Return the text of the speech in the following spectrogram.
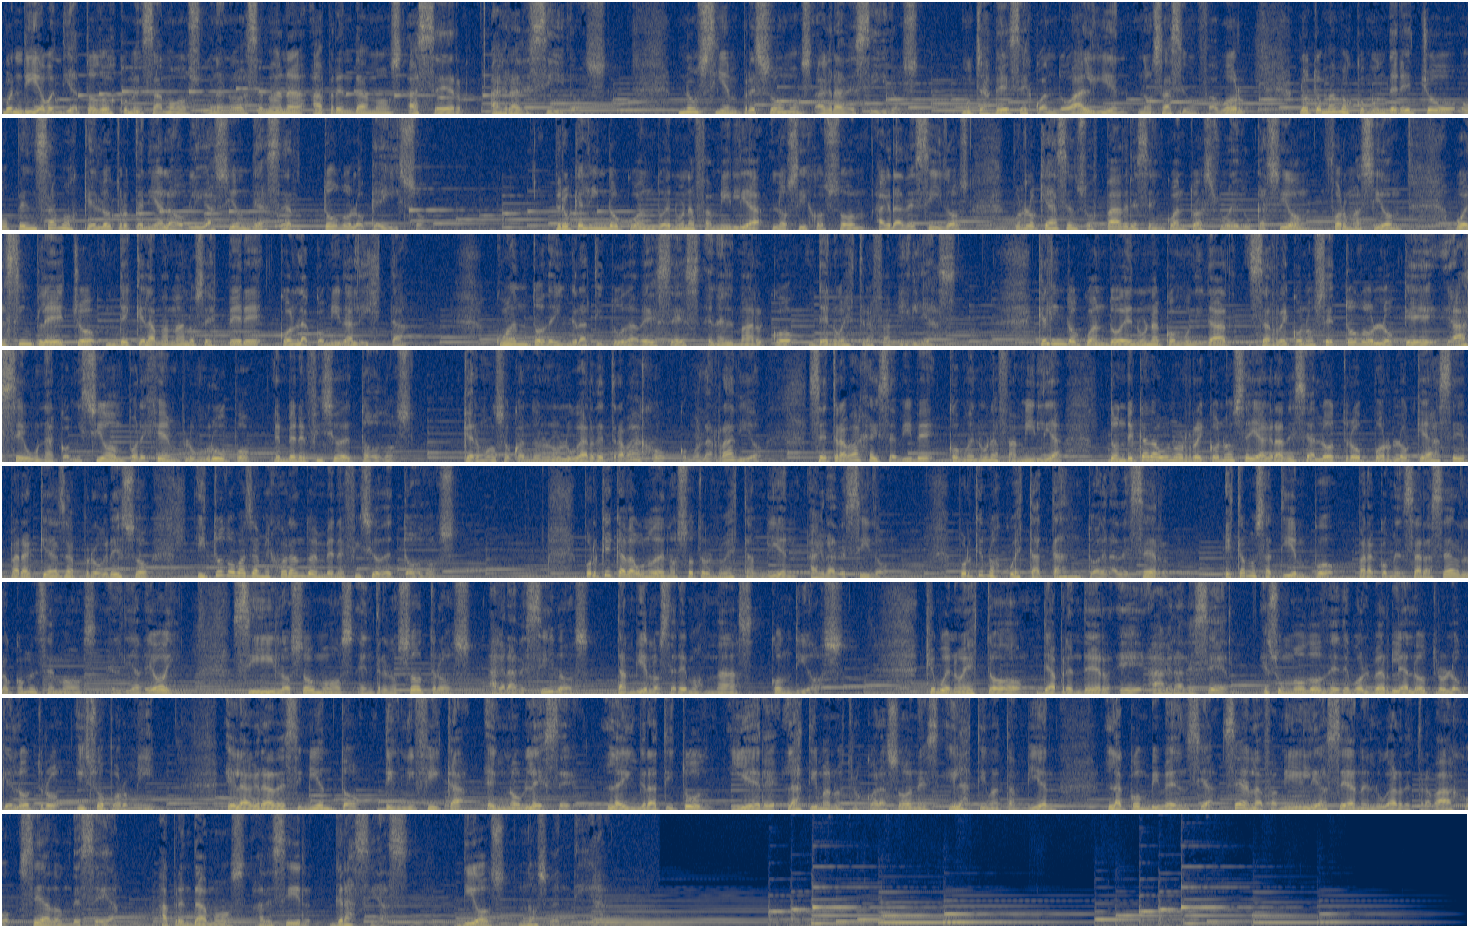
Buen día, buen día a todos. Comenzamos una nueva semana. Aprendamos a ser agradecidos. No siempre somos agradecidos. Muchas veces cuando alguien nos hace un favor, lo tomamos como un derecho o pensamos que el otro tenía la obligación de hacer todo lo que hizo. Pero qué lindo cuando en una familia los hijos son agradecidos por lo que hacen sus padres en cuanto a su educación, formación o el simple hecho de que la mamá los espere con la comida lista. Cuánto de ingratitud a veces en el marco de nuestras familias. Qué lindo cuando en una comunidad se reconoce todo lo que hace una comisión, por ejemplo, un grupo, en beneficio de todos. Qué hermoso cuando en un lugar de trabajo, como la radio, se trabaja y se vive como en una familia donde cada uno reconoce y agradece al otro por lo que hace para que haya progreso y todo vaya mejorando en beneficio de todos. ¿Por qué cada uno de nosotros no es tan bien agradecido? ¿Por qué nos cuesta tanto agradecer? Estamos a tiempo para comenzar a hacerlo. Comencemos el día de hoy. Si lo somos entre nosotros agradecidos, también lo seremos más con Dios. Qué bueno esto de aprender eh, a agradecer. Es un modo de devolverle al otro lo que el otro hizo por mí. El agradecimiento dignifica, ennoblece, la ingratitud hiere, lastima nuestros corazones y lastima también la convivencia, sea en la familia, sea en el lugar de trabajo, sea donde sea. Aprendamos a decir gracias. Dios nos bendiga.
